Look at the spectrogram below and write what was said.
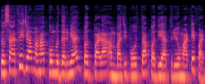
તો સાથે જ આ મહાકુંભ દરમિયાન પગપાળા અંબાજી પહોંચતા પદયાત્રીઓ માટે પણ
